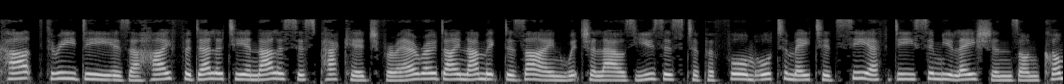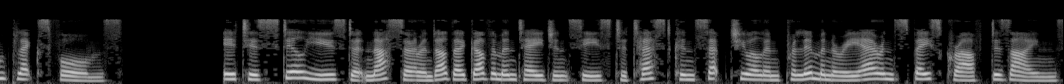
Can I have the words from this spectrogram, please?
CART 3D is a high-fidelity analysis package for aerodynamic design which allows users to perform automated CFD simulations on complex forms. It is still used at NASA and other government agencies to test conceptual and preliminary air and spacecraft designs.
